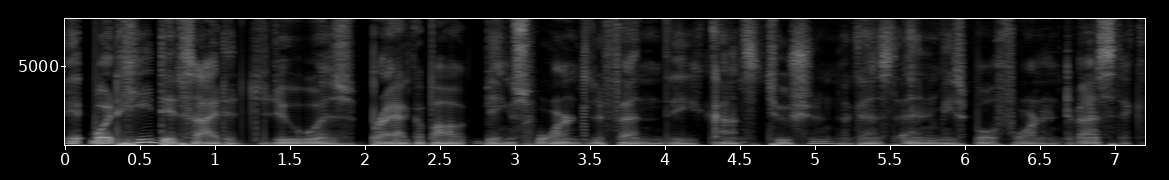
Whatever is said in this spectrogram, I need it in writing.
it, what he decided to do was brag about being sworn to defend the Constitution against enemies, both foreign and domestic.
